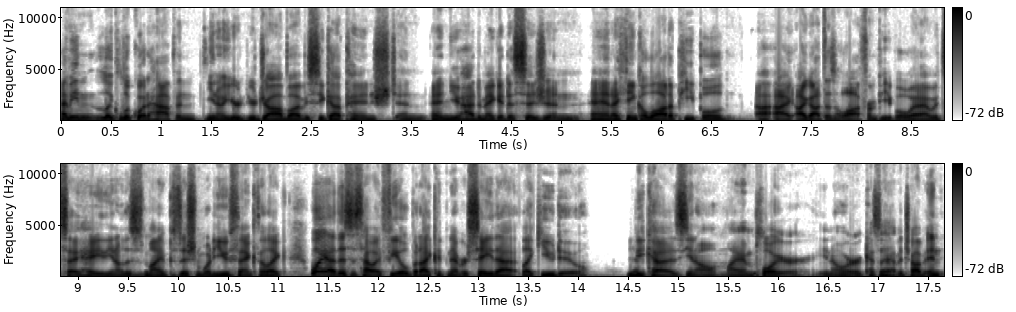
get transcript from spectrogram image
I mean, like, look what happened. You know, your your job obviously got pinched, and and you had to make a decision. And I think a lot of people I, I got this a lot from people where I would say, Hey, you know, this is my position. What do you think? They're like, Well, yeah, this is how I feel, but I could never say that like you do because you know my employer, you know, or because. I have a job. And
